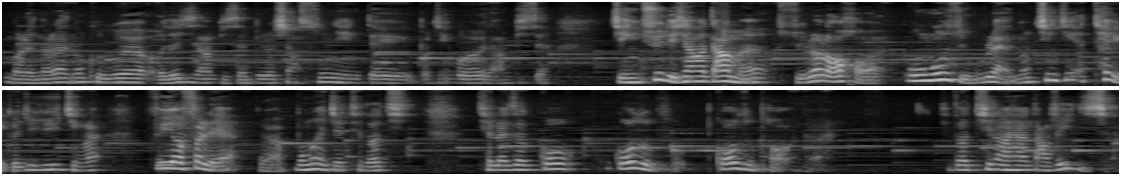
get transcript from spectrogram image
莫雷诺了，侬看看后头几场比赛，比如像苏宁对北京国安场比赛。禁区里向个大门传了老好个，稳稳传过来，侬轻轻一推，搿就就进了。非要发力，对伐？蹦一脚踢到踢，踢了只高高速炮，高速炮，对伐？踢到天浪向打飞机去了，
